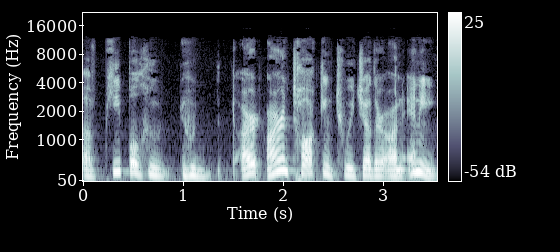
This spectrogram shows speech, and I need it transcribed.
of people who who aren't aren't talking to each other on any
